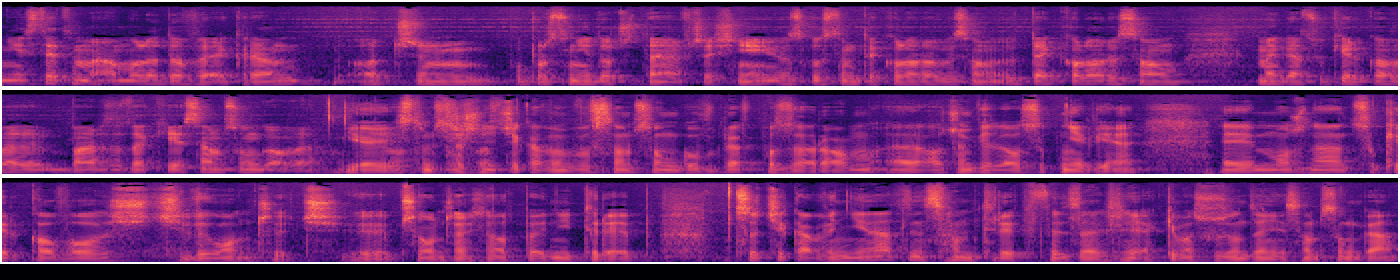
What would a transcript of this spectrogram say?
niestety ma AMOLEDowy ekran, o czym po prostu nie doczytałem wcześniej, w związku z tym te, kolorowe są, te kolory są mega cukierkowe, bardzo takie samsungowe. Ja jestem strasznie ciekawy, bo w Samsungu wbrew pozorom, e, o czym wiele osób nie wie, e, można cukierkowość wyłączyć, e, przełączając na odpowiedni tryb. Co ciekawe, nie na ten sam tryb, zależy jakie masz urządzenie Samsunga.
